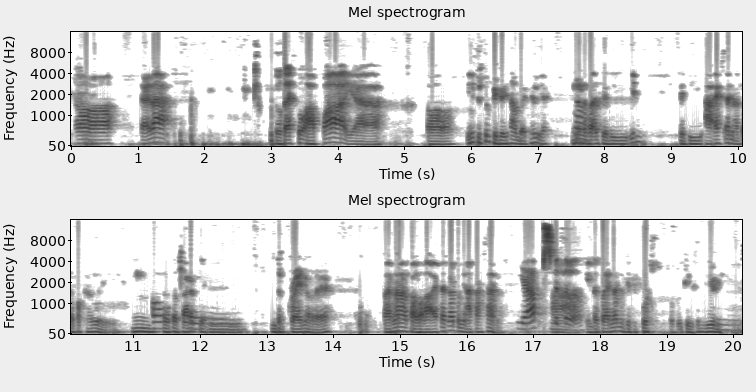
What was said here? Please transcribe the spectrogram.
eh saya sukses itu apa ya? eh, ini justru bedanya sama Mbak ya. Hmm. tertarik jadi ini jadi ASN atau pegawai. Hmm. Saya tertarik jadi entrepreneur ya. Karena kalau ASN kan punya atasan. yaps Nah, betul entrepreneur menjadi bos untuk diri sendiri. Hmm.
